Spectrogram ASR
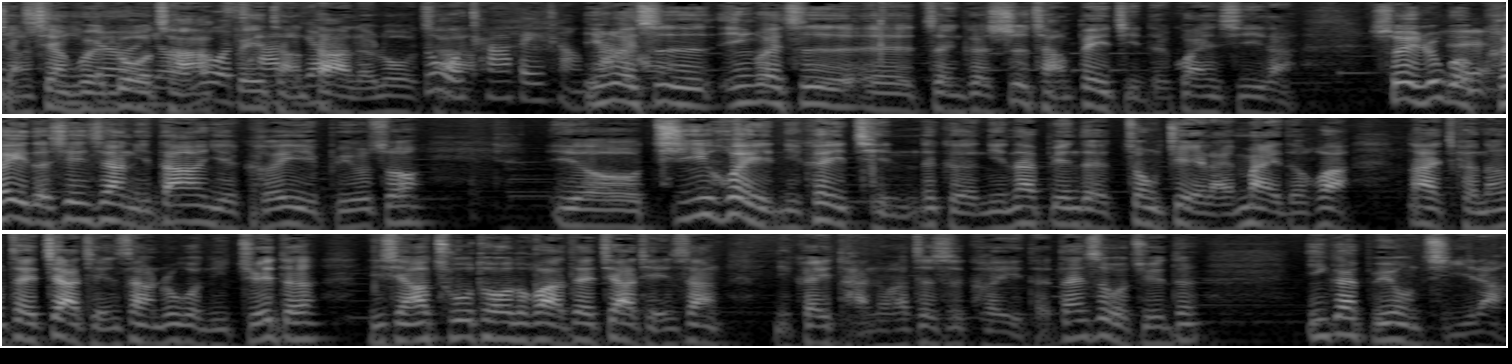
想象会落差非常大的落差，落差非常大，因为是因为是呃整个市场背景的关系啦，所以如果可以的现象，你当然也可以，比如说有机会，你可以请那个你那边的中介来卖的话，那可能在价钱上，如果你觉得你想要出脱的话，在价钱上你可以谈的话，这是可以的，但是我觉得应该不用急啦。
